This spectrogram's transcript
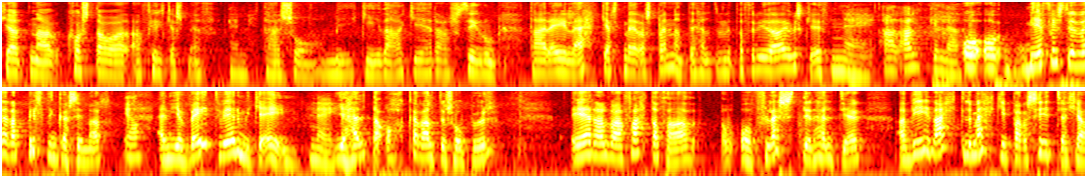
hérna kost á að, að fylgjast með. Einmitt. Það er svo mikið að gera Sigrún, það er eiginlega ekkert meira spennandi heldur en þetta þrýða æfiskeið nei, al algjörlega. Og, og mér finnst við vera byltingasinnar já, en ég veit við erum ekki einn ég held að okkar aldurshópur er alveg að fatta það og, og flestir held ég að við ætlum ekki bara að sitja hjá.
